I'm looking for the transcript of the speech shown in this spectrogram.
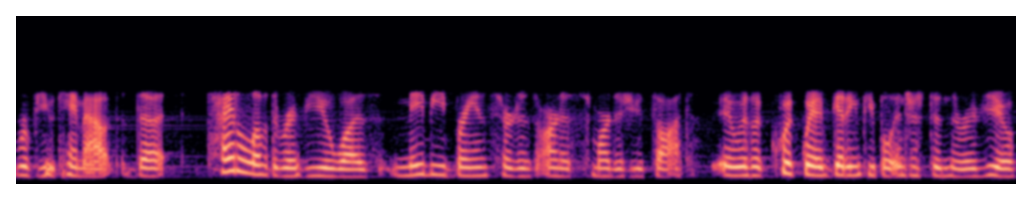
review came out, the title of the review was Maybe Brain Surgeons Aren't as Smart as You Thought. It was a quick way of getting people interested in the review,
